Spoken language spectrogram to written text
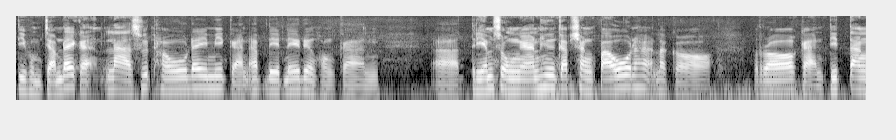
ตีผมจำได้กับล่าสุดเขาได้มีการอัปเดตในเรื่องของการอ่าเตรียมส่งงานให้กับช่างเป้านะฮะแล้วก็รอการติดตั้ง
